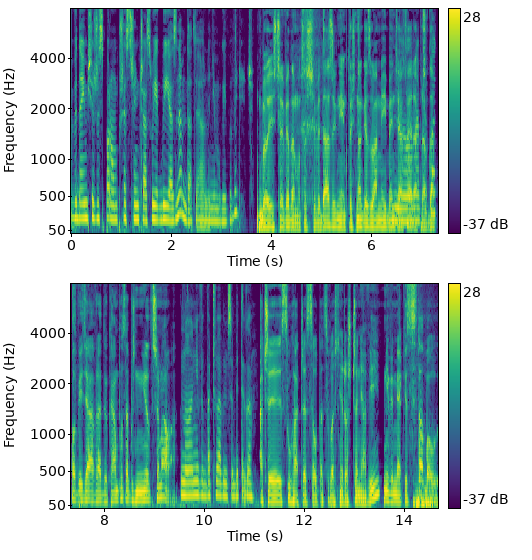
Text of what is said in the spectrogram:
wydaje mi się, że sporą przestrzeń czasu. Jakby ja znam datę, ale nie mogę jej powiedzieć. Bo jeszcze wiadomo, coś się wydarzy, nie wiem, ktoś nogę złamie i będzie No, afera, prawda? przykład. Powiedziała w Radio Campus, a później nie otrzymała. No nie wybaczyłabym sobie tego. A czy słuchacze są tacy właśnie roszczeniowi? Nie wiem, jak jest z tobą,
